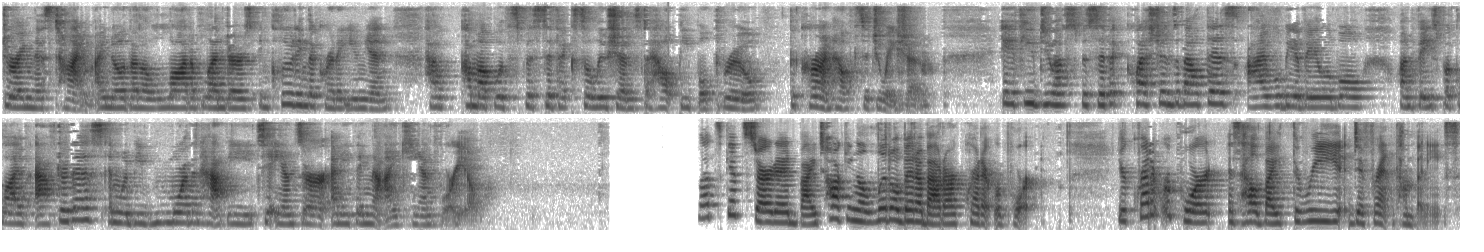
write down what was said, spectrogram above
during this time. I know that a lot of lenders, including the credit union, have come up with specific solutions to help people through the current health situation. If you do have specific questions about this, I will be available on Facebook Live after this and would be more than happy to answer anything that I can for you. Let's get started by talking a little bit about our credit report. Your credit report is held by three different companies,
